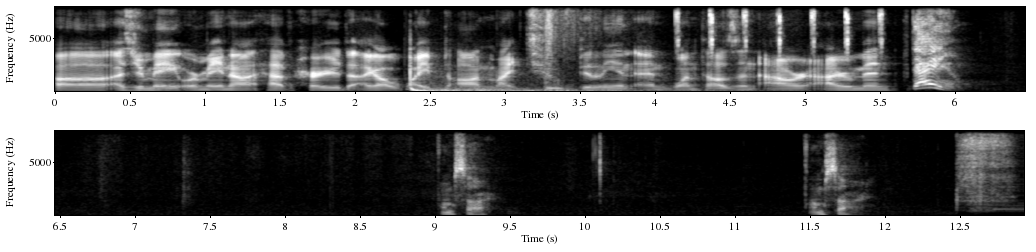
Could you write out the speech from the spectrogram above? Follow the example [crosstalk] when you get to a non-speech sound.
Uh, as you may or may not have heard, I got wiped on my 2 billion and 1000 hour Ironman. Damn! I'm sorry. I'm sorry.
